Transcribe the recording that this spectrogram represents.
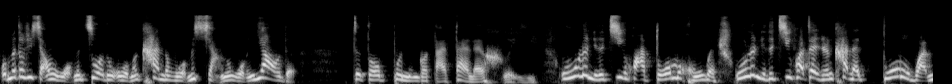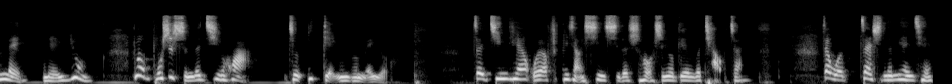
我们都是想我们做的，我们看的，我们想的，我们要的。这都不能够带带来合一。无论你的计划多么宏伟，无论你的计划在人看来多么完美，没用。若不是神的计划，就一点用都没有。在今天我要分享信息的时候，神又给我个挑战。在我在神的面前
